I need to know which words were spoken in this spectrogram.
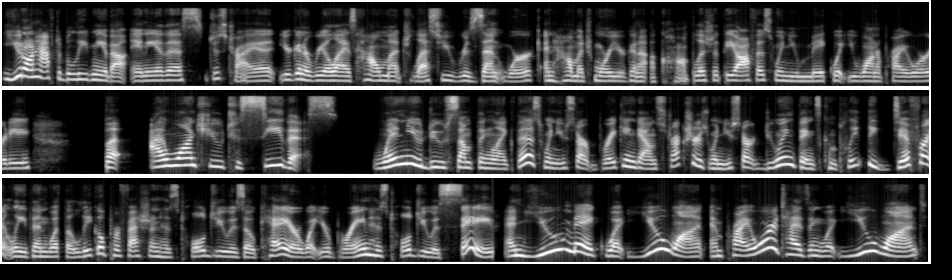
you don't have to believe me about any of this. Just try it. You're going to realize how much less you resent work and how much more you're going to accomplish at the office when you make what you want a priority. But I want you to see this. When you do something like this, when you start breaking down structures, when you start doing things completely differently than what the legal profession has told you is okay or what your brain has told you is safe, and you make what you want and prioritizing what you want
